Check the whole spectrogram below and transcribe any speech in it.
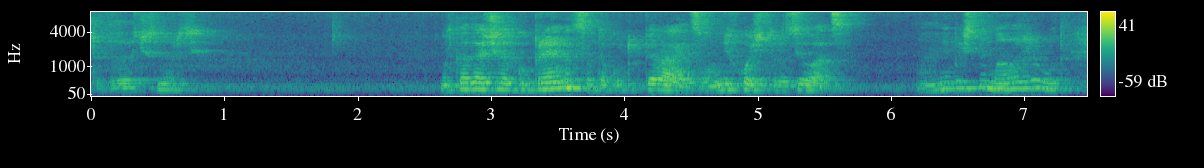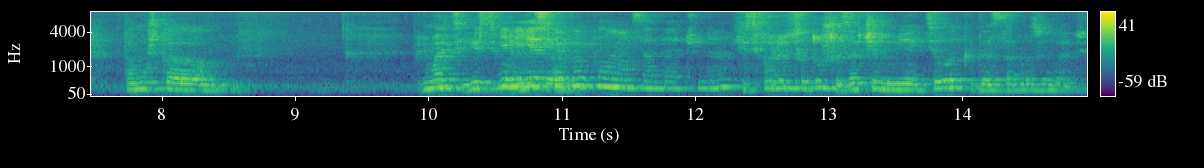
Это задача смерти. Вот когда человек упрямится, так вот упирается, он не хочет развиваться, они обычно мало живут. Потому что, понимаете, есть Или эволюция- если выполнил задачу, да? есть эволюция души. Зачем менять тело, когда я сам развиваюсь?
